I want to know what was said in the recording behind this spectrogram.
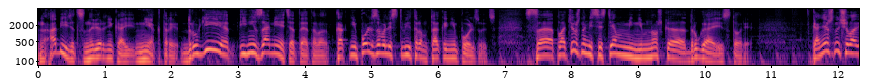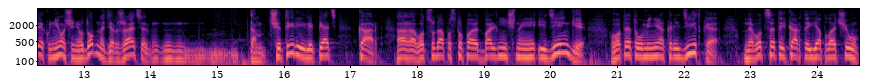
Обидятся наверняка некоторые. Другие и не заметят этого. Как не пользовались Твиттером, так и не пользуются. С платежными системами немножко другая история. Конечно, человеку не очень удобно держать там 4 или 5 карт. Ага, вот сюда поступают больничные и деньги, вот это у меня кредитка, вот с этой картой я плачу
